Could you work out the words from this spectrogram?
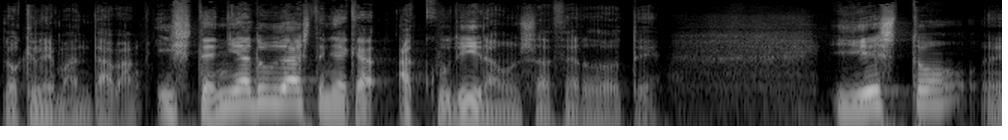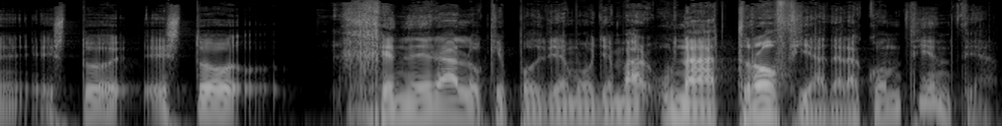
lo que le mandaban. Y si tenía dudas, tenía que acudir a un sacerdote. Y esto, eh, esto, esto genera lo que podríamos llamar una atrofia de la conciencia.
